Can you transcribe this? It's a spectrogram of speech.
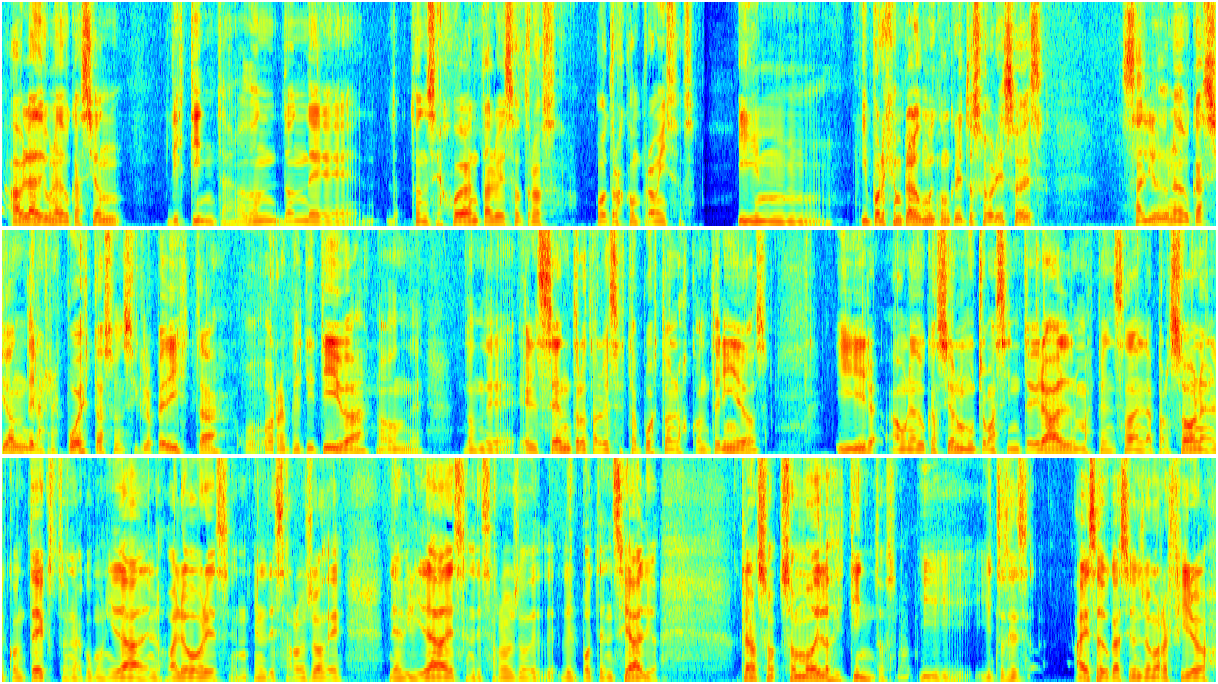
habla de una educación distinta, donde, donde, se juegan tal vez otros, otros compromisos. Y, por ejemplo, algo muy concreto sobre eso es salir de una educación de las respuestas o enciclopedista o, repetitiva, donde, donde el centro tal vez está puesto en los contenidos, y ir a una educación mucho más integral, más pensada en la persona, en el contexto, en la comunidad, en los valores, en, el desarrollo de, habilidades, en el desarrollo del potencial. Claro, son, modelos distintos. Y, entonces a esa educación yo me refiero,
